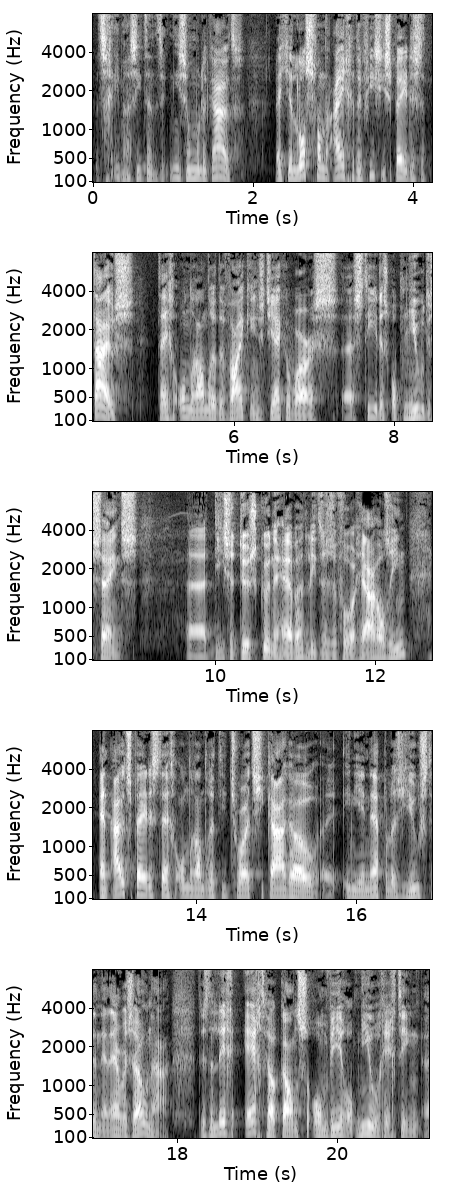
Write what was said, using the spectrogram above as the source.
Het schema ziet er natuurlijk niet zo moeilijk uit. Weet je, los van de eigen divisie spelen ze thuis tegen onder andere de Vikings, Jaguars, uh, Steelers, opnieuw de Saints. Uh, die ze dus kunnen hebben, lieten ze vorig jaar al zien. En uitspelers tegen onder andere Detroit, Chicago, uh, Indianapolis, Houston en Arizona. Dus er liggen echt wel kansen om weer opnieuw richting, uh,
